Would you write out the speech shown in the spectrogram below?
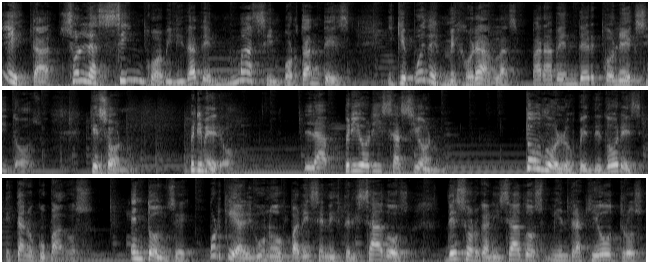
Estas son las cinco habilidades más importantes y que puedes mejorarlas para vender con éxitos, que son, primero, la priorización. Todos los vendedores están ocupados. Entonces, ¿por qué algunos parecen estresados, desorganizados, mientras que otros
